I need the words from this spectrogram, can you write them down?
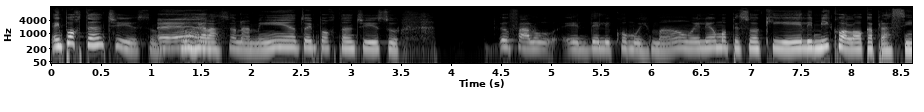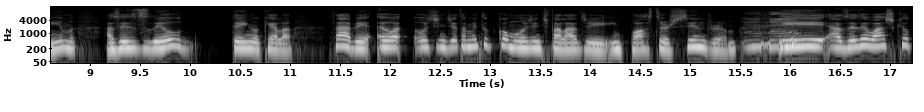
é importante isso é. no relacionamento, é importante isso. Eu falo ele, dele como irmão, ele é uma pessoa que ele me coloca para cima. Às vezes eu tenho aquela Sabe, eu, hoje em dia tá muito comum a gente falar de imposter syndrome. Uhum. E às vezes eu acho que eu,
